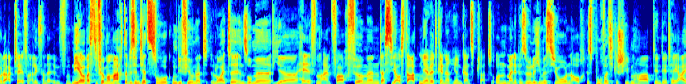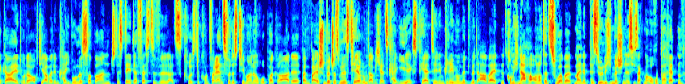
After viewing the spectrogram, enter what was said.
oder aktuell von Alexander Impfen. Nee, aber was die Firma macht, wir sind jetzt so um die 400 Leute in Summe. Wir helfen einfach Firmen, dass sie aus Daten Mehrwert generieren, ganz platt. Und meine persönliche Mission, auch das Buch, was ich geschrieben habe, den Data AI Guide oder auch die Arbeit im KI-Bundesverband, das Data Festival als größte Konferenz für das Thema in Europa gerade. Beim Bayerischen Wirtschaftsministerium darf ich als KI-Experte in dem Gremium mit mitarbeiten. Komme ich nachher auch noch dazu, aber meine persönliche Mission ist, ich sag mal, Europa retten.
